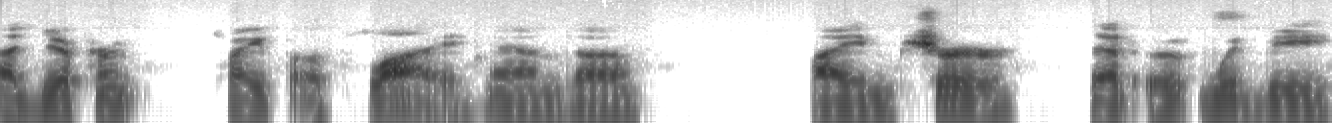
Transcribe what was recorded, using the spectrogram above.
a different type of fly, and uh, I'm sure that it would be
